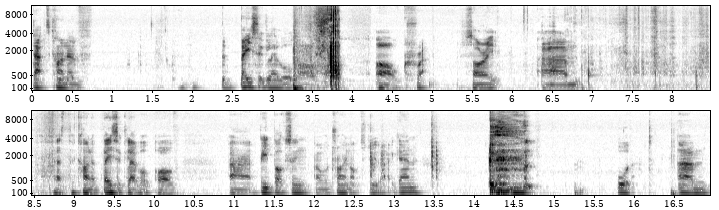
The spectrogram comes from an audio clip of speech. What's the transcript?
that's kind of the basic level of. Oh crap! Sorry. Um, that's the kind of basic level of uh, beatboxing. I will try not to do that again. or that. Um,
